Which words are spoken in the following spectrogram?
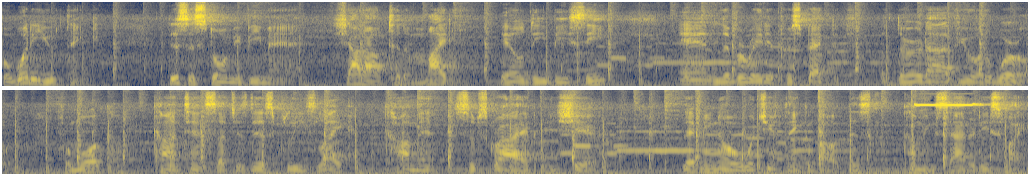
But what do you think? This is Stormy B Man. Shout out to the mighty LDBC and Liberated Perspective, a third eye view of the world. For more co- content such as this, please like, comment, subscribe, and share. Let me know what you think about this coming Saturday's fight.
